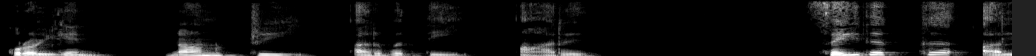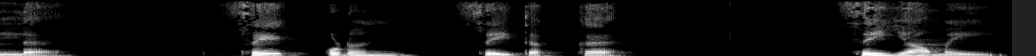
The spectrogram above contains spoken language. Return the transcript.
குறள் எண் நானூற்றி அறுபத்தி ஆறு. செய்தக்க அல்ல செயக்கொடுஞ் செய்தக்க செய்யாமை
